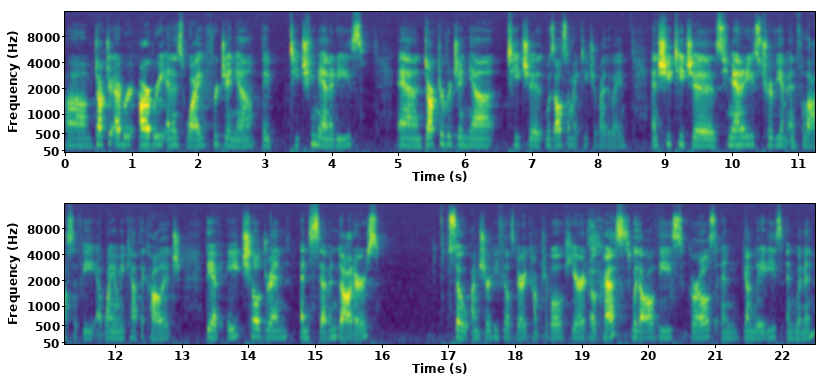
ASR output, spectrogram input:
Um, Dr. Arbery and his wife, Virginia, they teach humanities. And Dr. Virginia teaches was also my teacher, by the way and she teaches humanities, trivium, and philosophy at Wyoming Catholic College. They have eight children and seven daughters. So I'm sure he feels very comfortable here at Oakcrest with all of these girls and young ladies and women.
